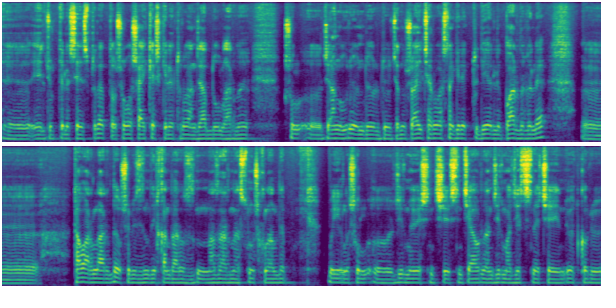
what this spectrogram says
эл журт деле сезип турат ошого шайкеш келе турган жабдууларды ушул жаңы үрөндөрдү жана ушу айыл чарбасына керектүү дээрлик баардык эле товарларды ушу биздин дыйкандарыбыздын назарына сунуш кылалы деп быйыл ушул жыйырма бешинчи сентябрдан жыйырма жетисине чейин өткөрүү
